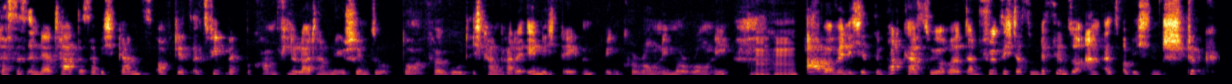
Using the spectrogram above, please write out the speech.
Das ist in der Tat, das habe ich ganz ganz oft jetzt als Feedback bekommen. Viele Leute haben mir geschrieben, so, boah, voll gut, ich kann gerade eh nicht daten, wegen Coroni, Moroni. Mhm. Aber wenn ich jetzt den Podcast höre, dann fühlt sich das ein bisschen so an, als ob ich ein Stück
